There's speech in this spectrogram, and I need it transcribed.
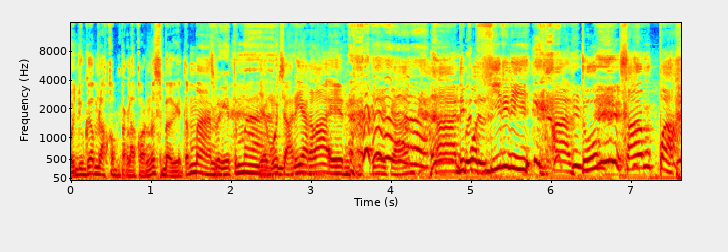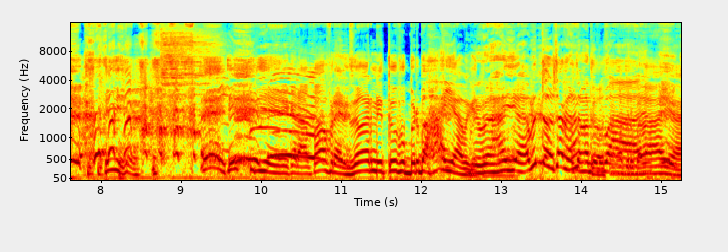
gue juga melakukan perlakuan lu sebagai teman. Sebagai teman. Ya gue cari yang lain, ya kan? Ah, di posisi ini nih, antum sampah. Iya. itu dia kenapa friendzone itu berbahaya begitu. Berbahaya, betul sangat sangat Betul, berbahaya. sangat berbahaya.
